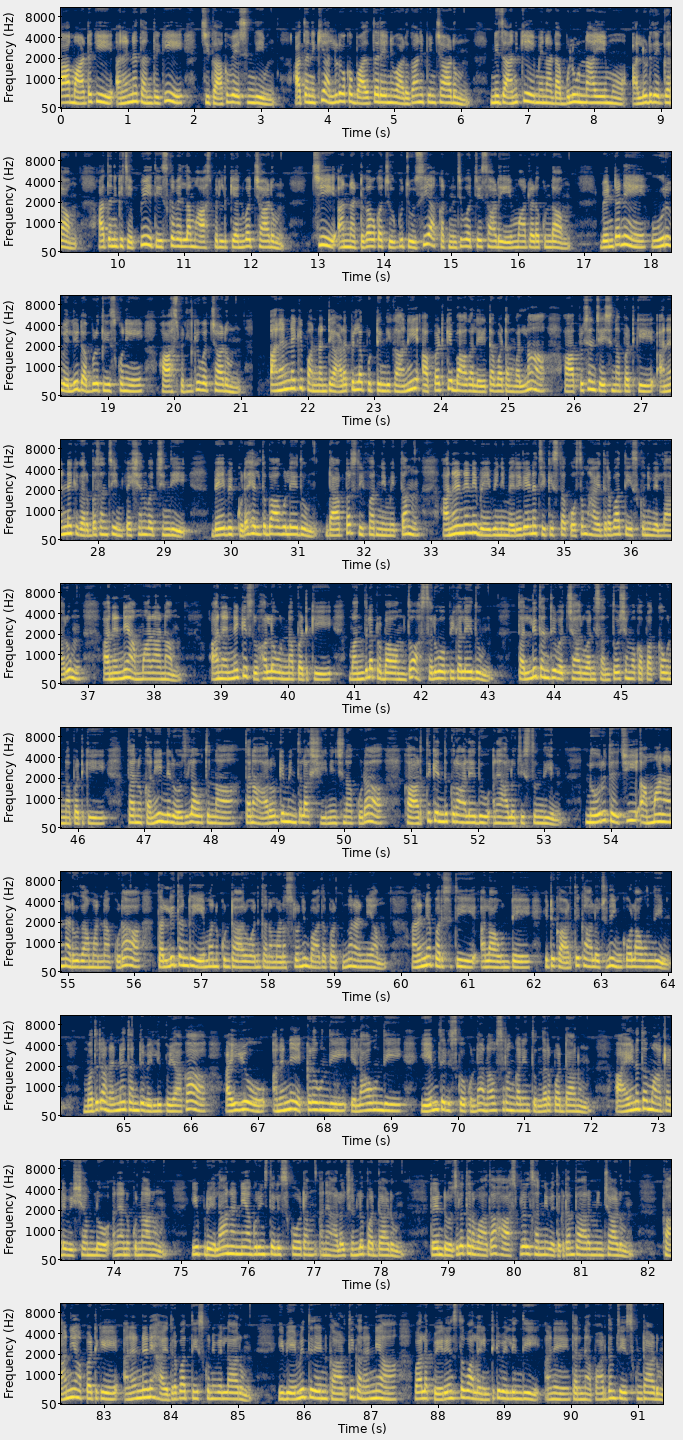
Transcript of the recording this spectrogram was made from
ఆ మాటకి అనన్య తండ్రికి చికాకు వేసింది. అతనికి అల్లుడు ఒక బాధ్యత లేనివాడుగా అనిపించాడు. నిజానికి ఏమైనా డబ్బులు ఉన్నాయేమో అల్లుడి దగ్గర. అతనికి చెప్పి తీసుకువెళ్దాం హాస్పిటల్కి అని వచ్చాడు. చీ అన్నట్టుగా ఒక చూపు చూసి అక్కడి నుంచి వచ్చేశాడు. ఏం మాట్లాడకుండా వెంటనే ఊరు వెళ్ళి డబ్బులు తీసుకుని హాస్పిటల్కి వచ్చాడు. అనన్యకి పన్నంటి ఆడపిల్ల పుట్టింది కానీ అప్పటికే బాగా లేట్ అవ్వటం వలన ఆపరేషన్ చేసినప్పటికీ అనన్యకి గర్భసంచి ఇన్ఫెక్షన్ వచ్చింది. బేబీకి కూడా హెల్త్ బాగులేదు. డాక్టర్ రిఫర్ నిమిత్తం అనన్యని బేబీని మెరుగైన చికిత్స కోసం హైదరాబాద్ తీసుకుని వెళ్ళారు అనన్య అమ్మా నాన్న అనన్యకి సృహలో ఉన్నప్పటికీ మందుల ప్రభావంతో అస్సలు ఓపిక లేదు. తల్లి తండ్రి వచ్చారు అని సంతోషం ఒక పక్క ఉన్నప్పటికీ తను కని ఇన్ని రోజులు అవుతున్నా తన ఆరోగ్యం ఇంతలా క్షీణించినా కూడా కార్తీక్ ఎందుకు రాలేదు అని ఆలోచిస్తుంది. నోరు తెరిచి అమ్మా నాన్న అడుగుదామన్నా కూడా తల్లి తండ్రి ఏమనుకుంటారు అని తన మనసులోని బాధపడుతుంది అనన్య. అనన్య పరిస్థితి అలా ఉంటే ఇటు కార్తీక్ ఆలోచన ఇంకోలా ఉంది. మొదట అనన్య తండ్రి వెళ్ళిపోయాక అయ్యో అనన్య ఎక్కడ ఉంది? ఎలా ఉంది? ఏం తెలుసుకోకుండా అనవసరంగా నేను తొందరపడ్డాను. ఆయనతో మాట్లాడే విషయంలో అని అనుకున్నాను. ఇప్పుడు ఎలా అనన్య గురించి తెలుసుకోవటం అనే ఆలోచనలో పడ్డాడు. రెండు రోజుల తర్వాత హాస్పిటల్స్ అన్ని వెతకడం ప్రారంభించాడు. కానీ అప్పటికే అనన్యని హైదరాబాద్ తీసుకుని వెళ్ళారు ఇవేమీ తెలియని కార్తీక్ అనన్య వాళ్ళ పేరెంట్స్తో వాళ్ళ ఇంటికి వెళ్ళింది అని తనని అపార్థం చేసుకుంటాడు.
